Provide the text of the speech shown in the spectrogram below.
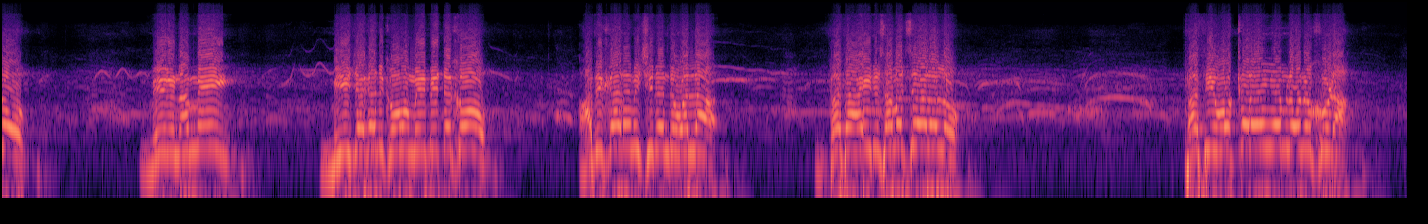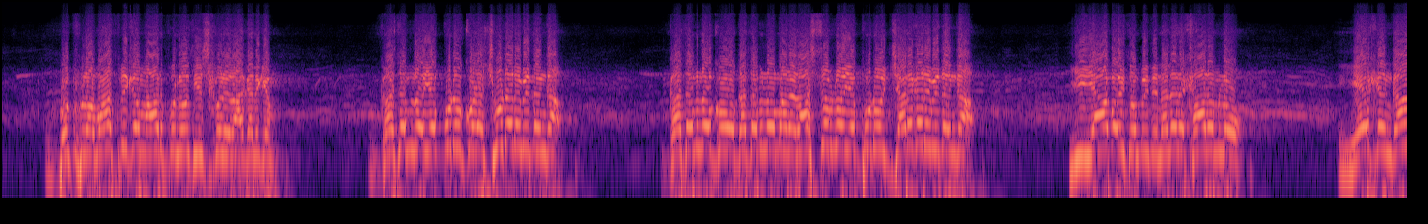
తో మీరు నమ్మి మీ జగన్కు మీ బిడ్డకు అధికారం ఇచ్చినందువల్ల గత ఐదు సంవత్సరాలలో ప్రతి ఒక్క రంగంలోనూ కూడా విప్లవాత్మిక మార్పులు తీసుకుని రాగలిగాం. గతంలో ఎప్పుడూ కూడా చూడని విధంగా గతంలో గతంలో మన రాష్ట్రంలో ఎప్పుడూ జరగని విధంగా ఈ యాభై తొమ్మిది నెలల కాలంలో ఏకంగా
